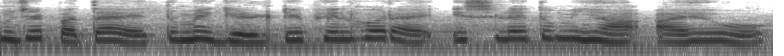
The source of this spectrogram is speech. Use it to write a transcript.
मुझे पता है, तुम्हें गिल्टी फील हो रहा है, इसलिए तुम यहाँ आए हो।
